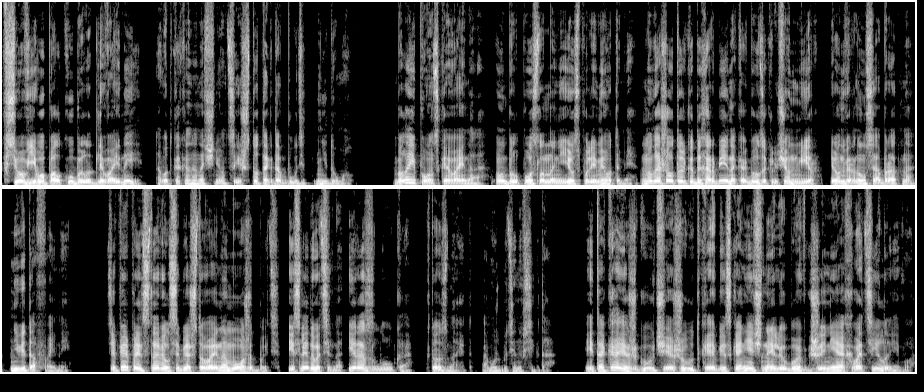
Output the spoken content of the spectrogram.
Все в его полку было для войны, а вот как она начнется и что тогда будет, не думал. Была японская война. Он был послан на нее с пулеметами, но дошел только до Харбина, как был заключен мир, и он вернулся обратно, не видав войны. Теперь представил себе, что война может быть, и, следовательно, и разлука, кто знает, а может быть и навсегда. И такая жгучая, жуткая, бесконечная любовь к жене охватила его,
